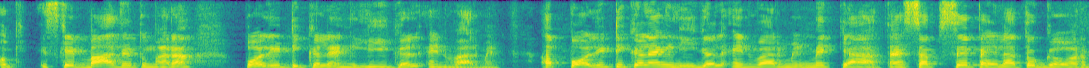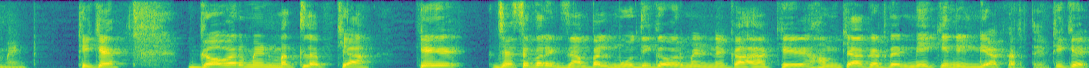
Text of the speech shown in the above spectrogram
okay इसके बाद है तुम्हारा पॉलिटिकल एंड लीगल एनवायरमेंट अब पॉलिटिकल एंड लीगल एनवायरमेंट में क्या आता है? सबसे पहला तो गवर्नमेंट ठीक है? गवर्नमेंट मतलब क्या? कि जैसे फॉर एग्जांपल मोदी गवर्नमेंट ने कहा कि हम क्या करते हैं? मेक इन इंडिया करते हैं, ठीक है?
